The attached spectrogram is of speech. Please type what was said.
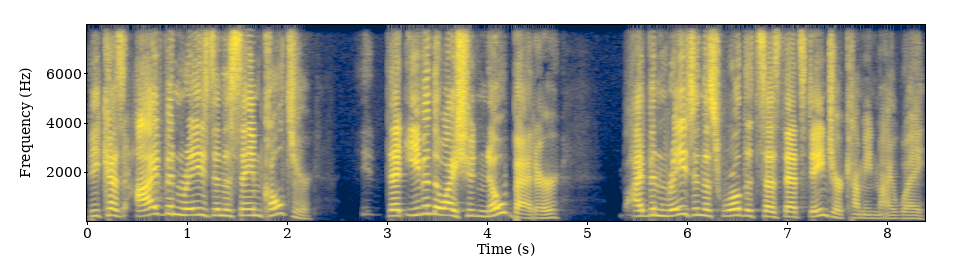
because I've been raised in the same culture. That even though I should know better, I've been raised in this world that says that's danger coming my way.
